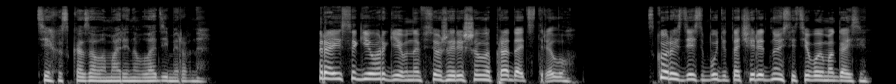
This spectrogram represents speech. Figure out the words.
— тихо сказала Марина Владимировна. Раиса Георгиевна все же решила продать стрелу. Скоро здесь будет очередной сетевой магазин.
